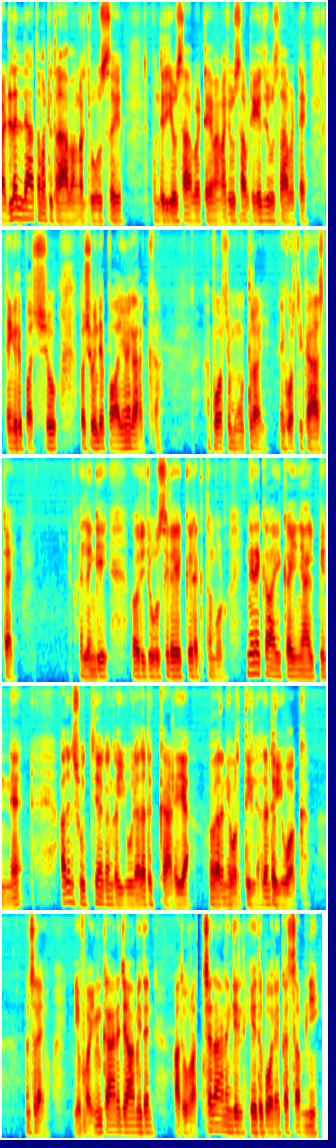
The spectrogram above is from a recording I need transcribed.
വെള്ളമില്ലാത്ത മറ്റു ദ്രാവകങ്ങൾ. ജ്യൂസ്. മുന്തിരി ജ്യൂസ് ആവട്ടെ മാങ്ങ ജ്യൂസ് ആവട്ടെ ഏത് ജ്യൂസ് ആവട്ടെ അല്ലെങ്കിൽ ഒരു പശു. പശുവിന്റെ പാലിങ്ങനെ കറക്കുക. അപ്പോൾ കുറച്ച് മൂത്രമായി അല്ലെങ്കിൽ കുറച്ച് കാസ്റ്റായി. അല്ലെങ്കിൽ ഒരു ജ്യൂസിലേക്ക് രക്തം പോടും. ഇങ്ങനെയൊക്കെ ആയിക്കഴിഞ്ഞാൽ പിന്നെ അതിന് ശുദ്ധിയാക്കാൻ കഴിയൂല. അതട്ട് കളയുക. വേറെ നിവർത്തിയില്ല അതുണ്ട് യുവാക്ക്. മനസ്സിലായോ? ഇനി ഫൈൻകാന ജാമിതൻ അത് ഉറച്ചതാണെങ്കിൽ ഏതുപോലെ കസംനി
